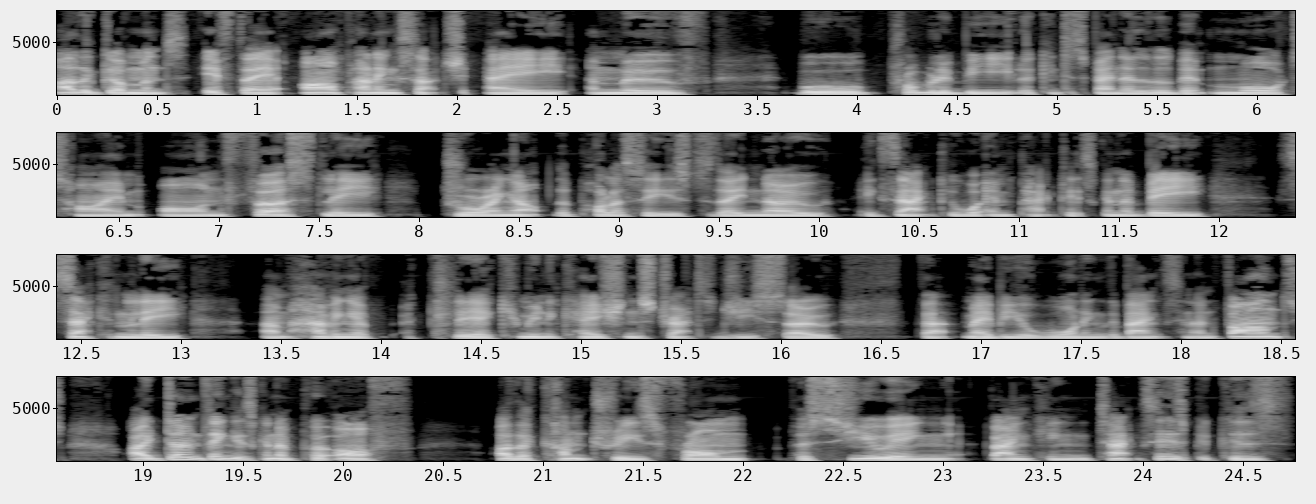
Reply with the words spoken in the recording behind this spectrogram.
other governments, if they are planning such a, a move, will probably be looking to spend a little bit more time on firstly drawing up the policies so they know exactly what impact it's going to be. Secondly, um, having a, a clear communication strategy so that maybe you're warning the banks in advance. I don't think it's going to put off other countries from pursuing banking taxes because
